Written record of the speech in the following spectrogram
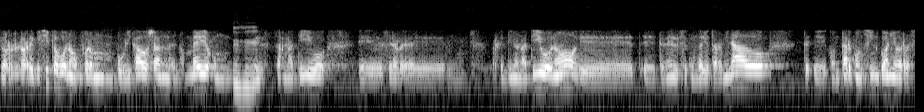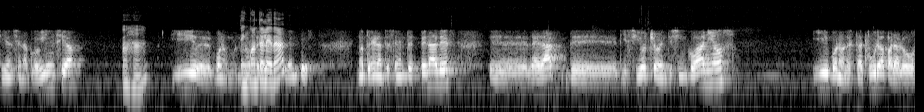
los, los, requisitos bueno fueron publicados ya en, en los medios como uh -huh. ser nativo ser argentino nativo, ¿no? Eh, eh, tener el secundario terminado, te, eh, contar con cinco años de residencia en la provincia. Ajá. Y, eh, bueno... ¿En no cuanto a la edad? No tener antecedentes penales, eh, la edad de 18 a 25 años y, bueno, la estatura para los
